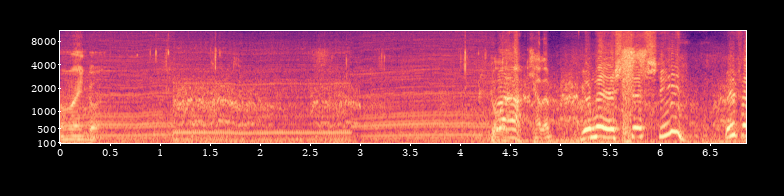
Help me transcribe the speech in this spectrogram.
oh mein Gott. Ah. habe Junge, er stehen! Hilfe!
